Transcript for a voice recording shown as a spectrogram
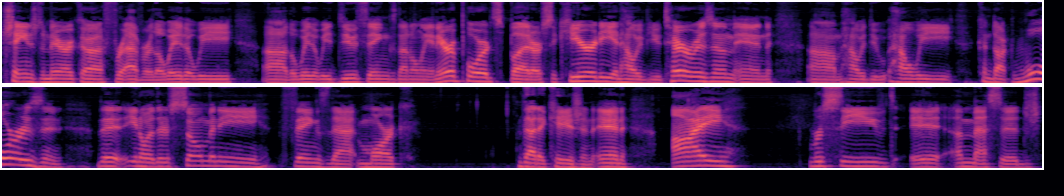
changed America forever. The way that we uh, the way that we do things, not only in airports, but our security and how we view terrorism and um, how we do how we conduct wars and the you know there's so many things that mark that occasion. And i received a, a message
